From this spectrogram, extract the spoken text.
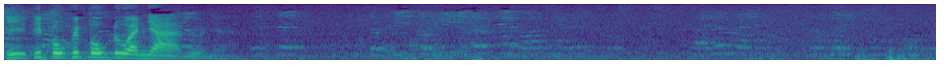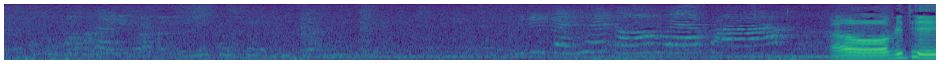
พี่พี่ปุ๊กพี่ปุ๊กดูอัญญาดูอัญญาโอ้พิธี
